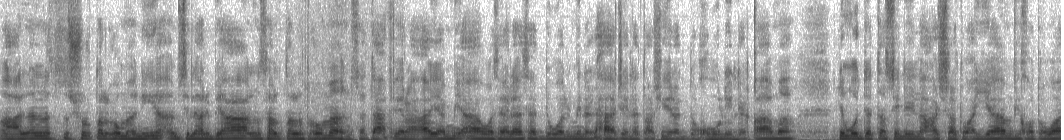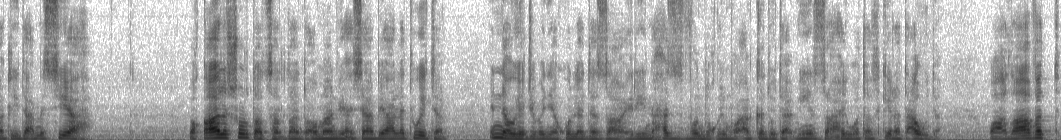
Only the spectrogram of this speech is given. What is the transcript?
أعلنت الشرطة العمانية أمس الأربعاء أن سلطنة عمان ستعفي رعايا 103 دول من الحاجة إلى تأشيرة دخول الإقامة لمدة تصل إلى عشرة أيام في خطوات لدعم السياحة وقال شرطة سلطنة عمان في حسابها على تويتر إنه يجب أن يكون لدى الزائرين حجز فندق مؤكد وتأمين صحي وتذكرة عودة. وأضافت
